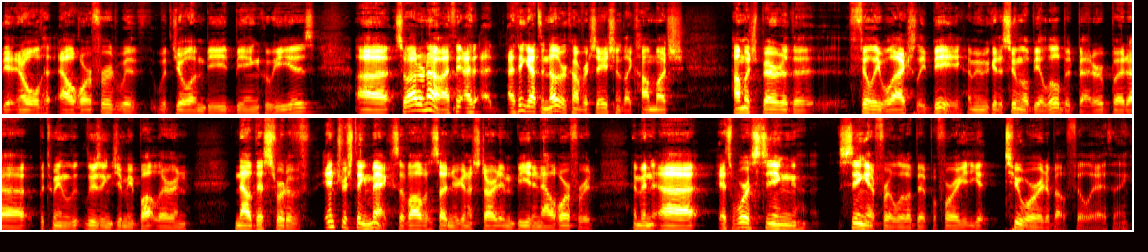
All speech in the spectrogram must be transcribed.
an old Al Horford with with Joel Embiid being who he is. Uh, so I don't know. I think I, I think that's another conversation, like how much how much better the Philly will actually be. I mean, we could assume they'll be a little bit better, but uh, between losing Jimmy Butler and now this sort of interesting mix of all of a sudden you're going to start Embiid and Al Horford. I mean, uh, it's worth seeing seeing it for a little bit before you get too worried about Philly. I think.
